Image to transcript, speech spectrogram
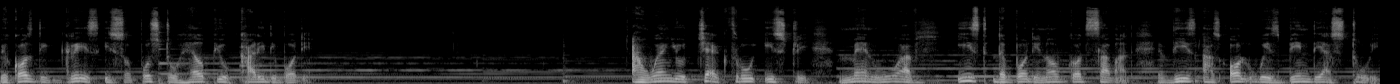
because the grace is supposed to help you carry the burden. And when you check through history, men who have eased the burden of God's servant, this has always been their story.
